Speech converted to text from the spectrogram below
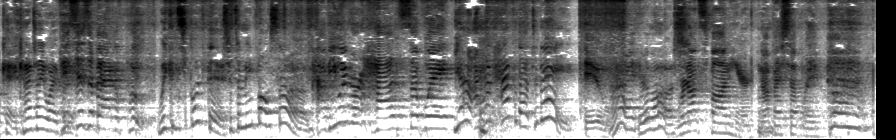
Okay, can I tell you why I This is a bag of poop. We can split this. It's a meatball sub. Have you ever had Subway? Yeah, I had half of that today. Ew. All right, you're lost. We're not Spawn here. Not by Subway.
